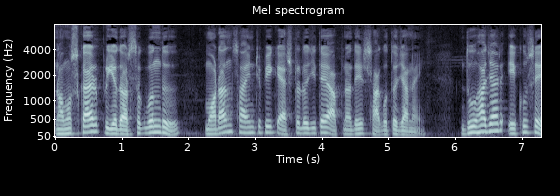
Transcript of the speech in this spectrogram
নমস্কার, প্রিয় দর্শক বন্ধু। মডার্ন সায়েন্টিফিক অ্যাস্ট্রোলজিতে আপনাদের স্বাগত জানাই। দু হাজার একুশে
